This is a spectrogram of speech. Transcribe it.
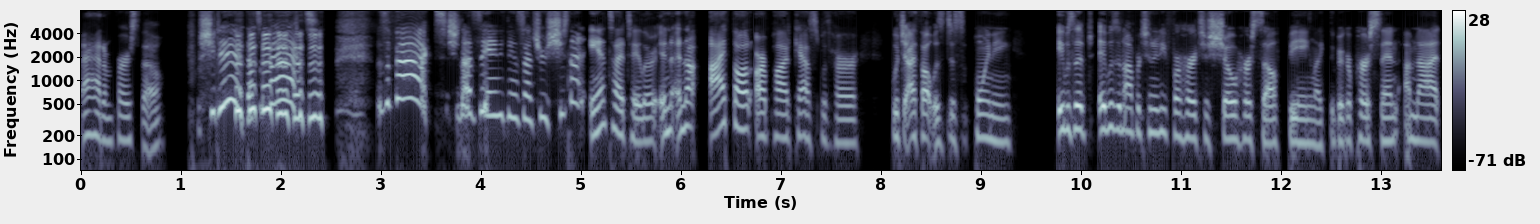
I had him first though. She did. That's a fact. That's a fact. She's not saying anything that's not true. She's not anti Taylor. And and I, I thought our podcast with her which I thought was disappointing. It was a it was an opportunity for her to show herself being like the bigger person. I'm not,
